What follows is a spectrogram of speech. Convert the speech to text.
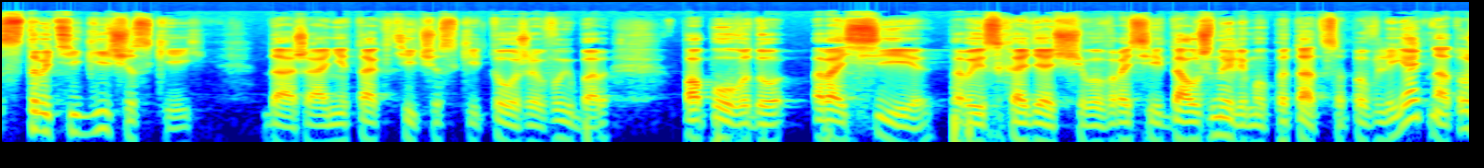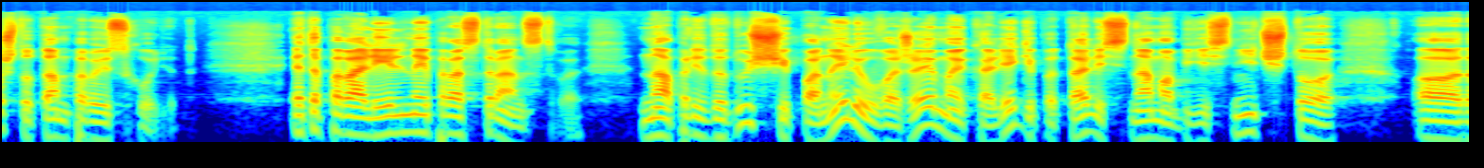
стратегический, даже, а не тактический тоже выбор по поводу России, происходящего в России. Должны ли мы пытаться повлиять на то, что там происходит? Это параллельные пространства. На предыдущей панели уважаемые коллеги пытались нам объяснить, что а,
